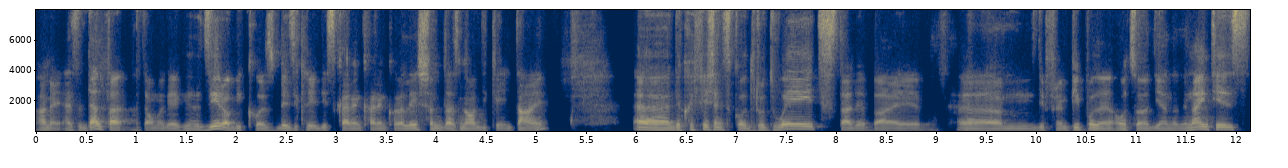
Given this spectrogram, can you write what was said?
I mean, as a delta at omega equals zero, because basically this current current correlation does not decay in time. Uh, the coefficients called Drude weight studied by um, different people and also at the end of the 90s.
